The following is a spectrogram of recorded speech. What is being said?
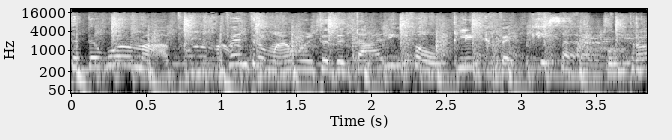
jumătate de warm-up. Pentru mai multe detalii, fă un click pe kissafm.ro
